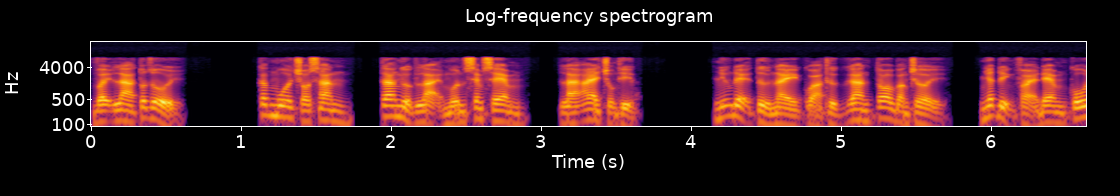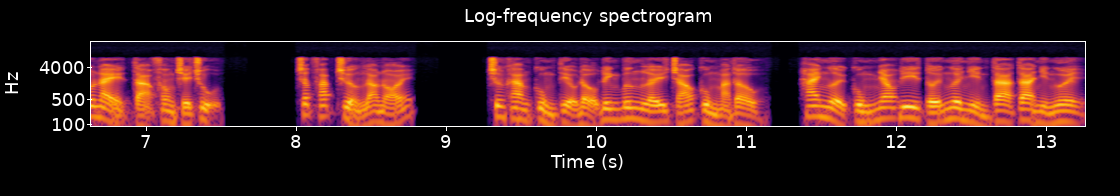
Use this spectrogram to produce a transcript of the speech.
Vậy là tốt rồi. Các mua chó săn, ta ngược lại muốn xem xem, là ai trộm thịt những đệ tử này quả thực gan to bằng trời nhất định phải đem cỗ này tả phong chế trụ. Chấp pháp trưởng lao nói. Trương kham cùng tiểu đậu đinh bưng lấy cháo cùng màn đầu, hai người cùng nhau đi tới ngươi nhìn ta ta nhìn ngươi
